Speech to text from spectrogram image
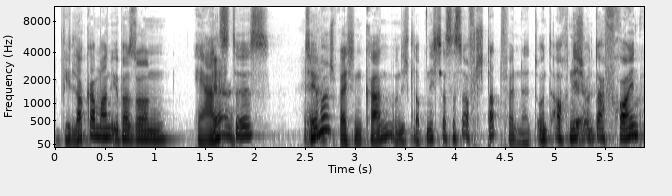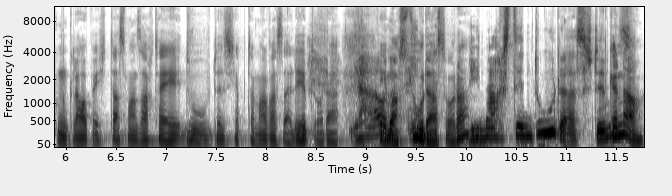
wie locker man über so ein ernstes, ja Thema sprechen kann. Und ich glaube nicht, dass es oft stattfindet. Und auch nicht ja. unter Freunden, glaube ich, dass man sagt, hey, du, das, ich habe da mal was erlebt. Oder ja, wie oder, machst du das, oder? Wie machst denn du das, stimmt? Genau,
